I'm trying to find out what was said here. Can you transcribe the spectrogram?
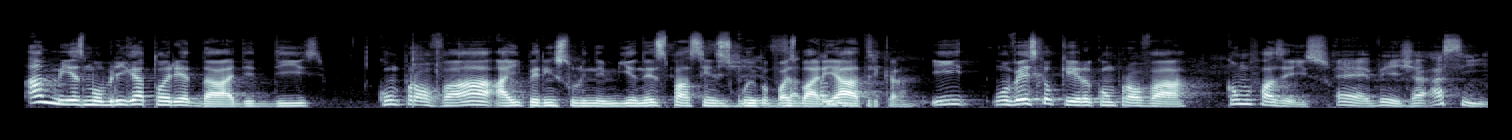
A mesma obrigatoriedade de comprovar a hiperinsulinemia nesses pacientes com hipo pós-bariátrica? E uma vez que eu queira comprovar, como fazer isso? É, veja, assim,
